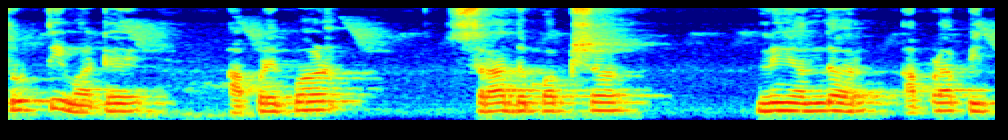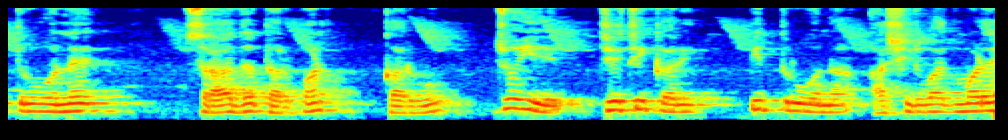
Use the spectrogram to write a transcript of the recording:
તૃપ્તિ માટે આપણે પણ શ્રાદ્ધ પક્ષની અંદર આપણા પિતૃઓને શ્રાદ્ધ તર્પણ કરવું જોઈએ, જેથી કરી પિતૃઓના આશીર્વાદ મળે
